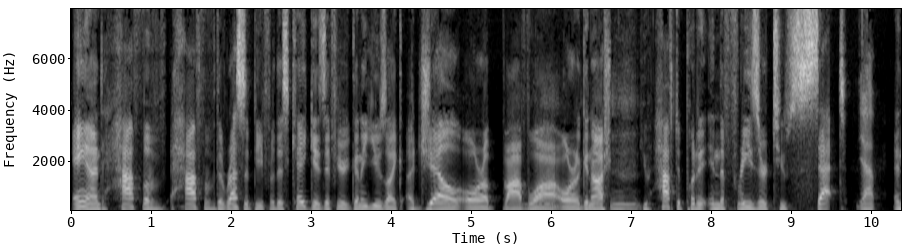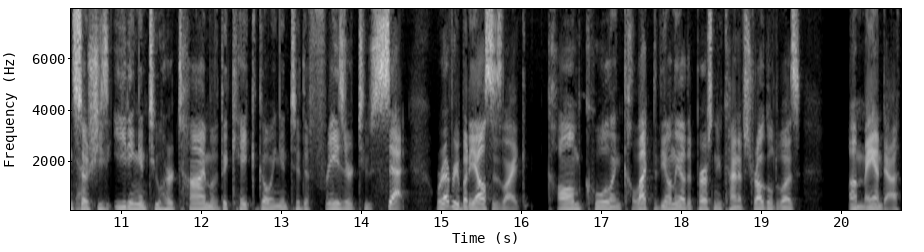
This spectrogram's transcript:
And half of half of the recipe for this cake is if you're going to use like a gel or a bavois mm-hmm. or a ganache, mm-hmm. you have to put it in the freezer to set. Yep. And so she's eating into her time of the cake going into the freezer to set, where everybody else is like calm, cool, and collected. The only other person who kind of struggled was Amanda.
